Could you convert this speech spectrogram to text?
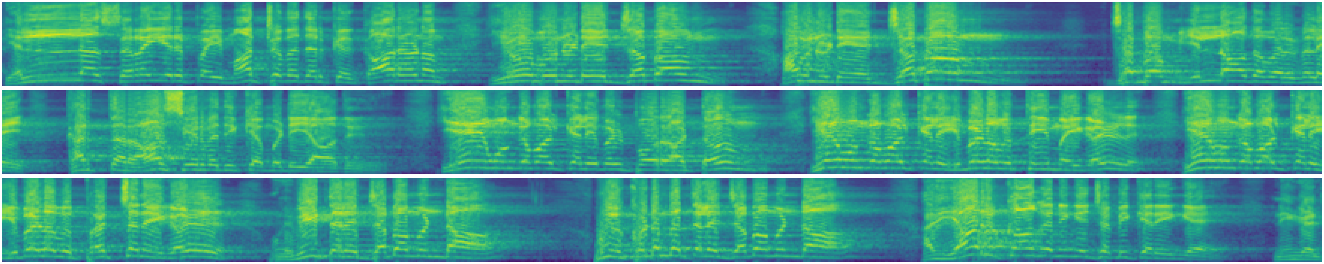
எல்லா சிறையிருப்பை மாற்றுவதற்கு காரணம் யோபனுடைய ஜபம். அவனுடைய ஜபம். ஜபம் இல்லாதவர்களை கர்த்தர் ஆசீர்வதிக்க முடியாது. ஏன் உங்க வாழ்க்கையில் இவள் போராட்டம்? ஏன் உங்க வாழ்க்கையில இவ்வளவு தீமைகள்? ஏன் உங்க வாழ்க்கையில இவ்வளவு பிரச்சனைகள்? உங்க வீட்டில ஜபம் உண்டா? உங்க குடும்பத்துல ஜபம் உண்டா? அது யாருக்காக நீங்க ஜெபிக்கிறீங்க? நீங்கள்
